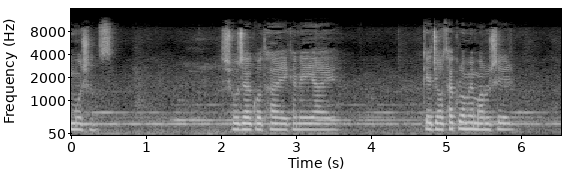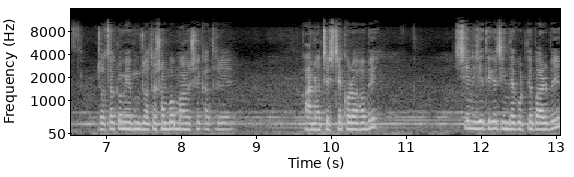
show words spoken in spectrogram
ইমোশনস সোজা কথা, এখানে এআই কে যথাক্রমে মানুষের, যথাক্রমে এবং যথাসম্ভব মানুষের কাতারে আনার চেষ্টা করা হবে। সে নিজে থেকে চিন্তা করতে পারবে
